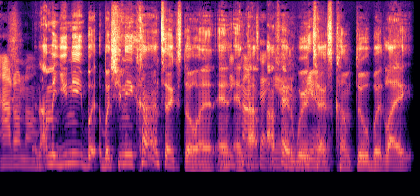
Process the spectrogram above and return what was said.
I don't know. I mean, you need, but but you need context though, and and, and I've, context, I've had weird texts come through, but like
